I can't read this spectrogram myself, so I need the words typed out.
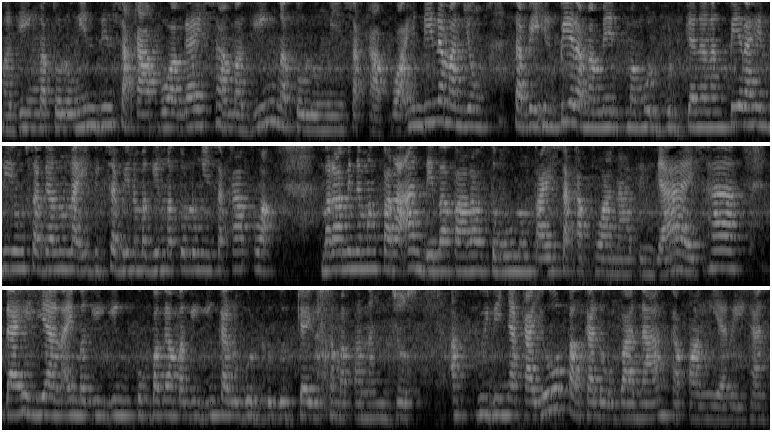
maging matulungin din sa kapwa guys ha? Maging matulungin sa kapwa. Hindi naman yung sabihin pira mamid, mamudbud ka na ng pira. Hindi yung sa ganun na ibig sabihin na maging matulungin sa kapwa. Marami namang paraan ba para tumulong tayo sa kapwa natin guys ha? Dahil yan ay magiging kumbaga magiging kalugod-lugod kayo sa mata ng Diyos. At pwede niya kayo pagkalooban ng kapangyarihan.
